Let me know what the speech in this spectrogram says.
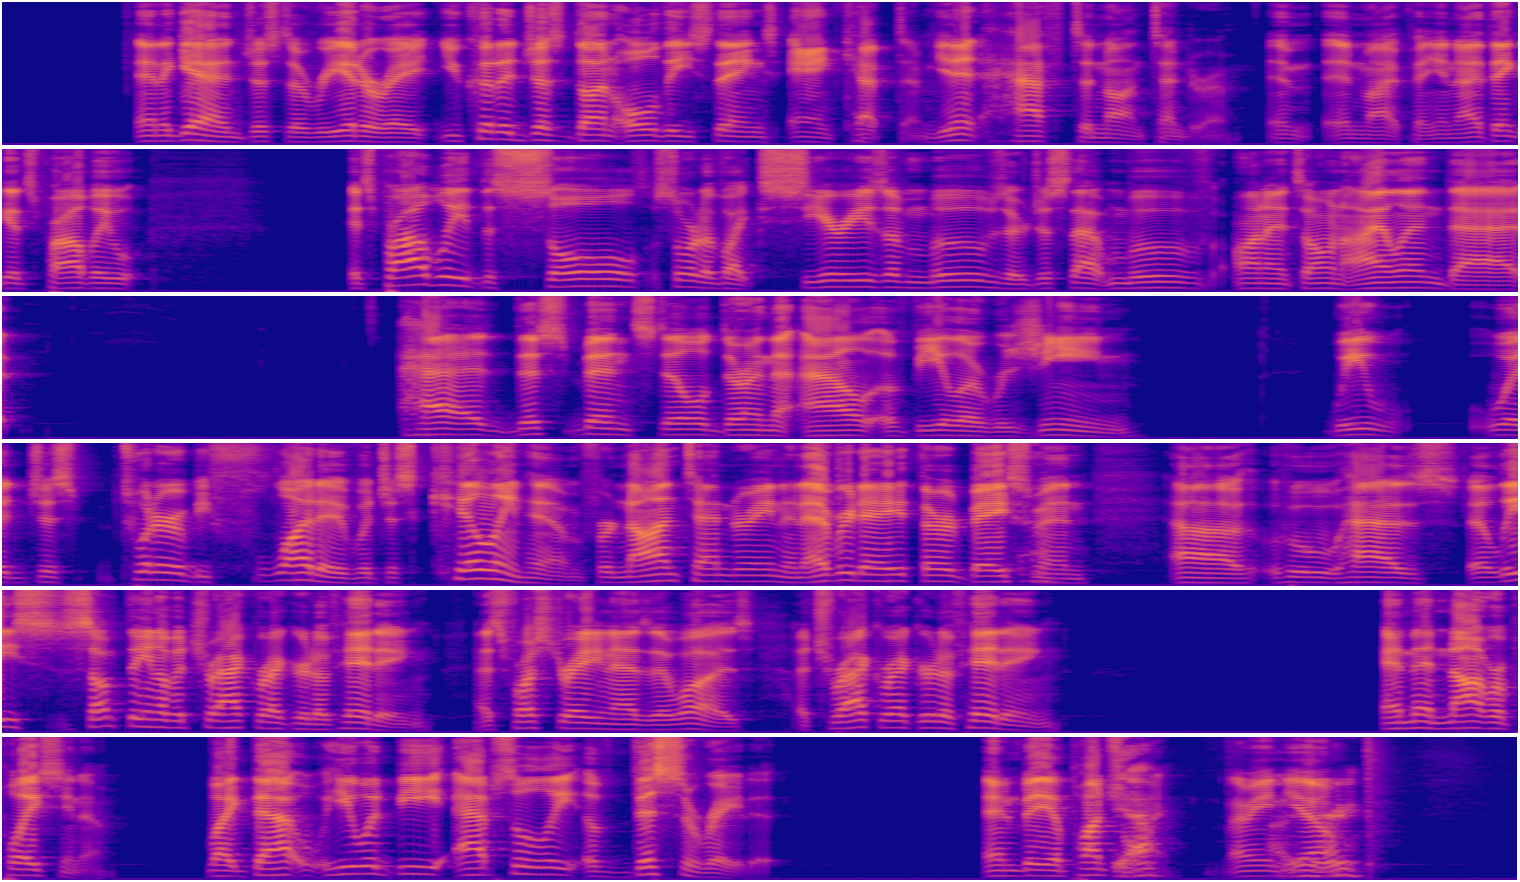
and again just to reiterate, you could have just done all these things and kept him. You didn't have to non-tender him, in in my opinion. I think it's probably it's probably the sole sort of like series of moves or just that move on its own island that had this been still during the Al Avila regime, we would just Twitter would be flooded with just killing him for non-tendering an everyday third baseman uh, who has at least something of a track record of hitting, as frustrating as it was, a track record of hitting, and then not replacing him. Like that, he would be absolutely eviscerated and be a punchline. Yeah, I mean, I you agree.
